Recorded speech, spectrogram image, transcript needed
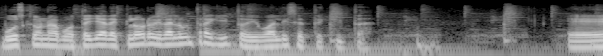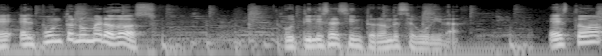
busca una botella de cloro y dale un traguito, igual y se te quita. Eh, el punto número 2. Utiliza el cinturón de seguridad. Esto,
